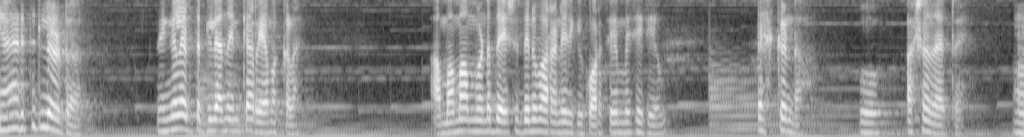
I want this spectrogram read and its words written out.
ഞാൻ എടുത്തിട്ടില്ല കേട്ടാ. നിങ്ങൾ എടുത്തിട്ടില്ല എന്ന് എനിക്കറിയാം മക്കളെ. അമ്മമ്മ അമ്മയുടെ ദേഷ്യത്തിന് പറഞ്ഞിരിക്കും കുറച്ച് കഴിയുമ്പോൾ ശരിയാവും. വിശക്കുണ്ടോ? ഓ. ഭക്ഷണം നേരട്ടെ ആ.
